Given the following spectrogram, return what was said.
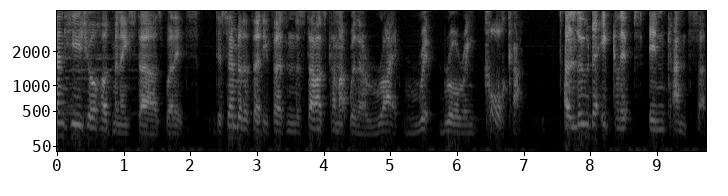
And here's your Hogmanay stars. Well, it's December the 31st, and the stars come up with a right rip roaring corker. A lunar eclipse in Cancer.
